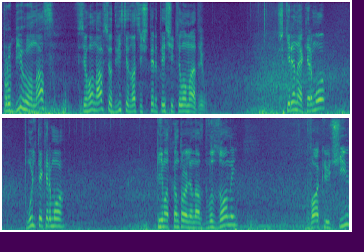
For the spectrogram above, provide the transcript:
пробігу у нас всього-навсього 224 тисячі кілометрів. Шкіряне кермо, мультикермо. Клімат-контроль у нас двозонний, два ключі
